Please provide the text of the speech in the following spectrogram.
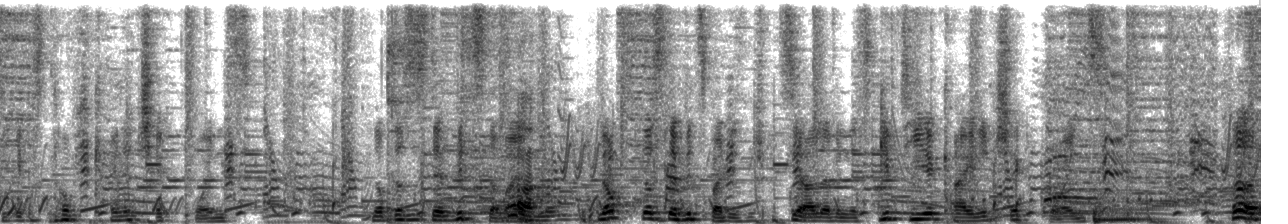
Hier gibt es, glaube ich, keine Checkpoints. Ich glaube, das ist der Witz dabei. Ah. Ich glaube, das ist der Witz bei diesen Spezialleveln. Es gibt hier keine Checkpoints. Das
